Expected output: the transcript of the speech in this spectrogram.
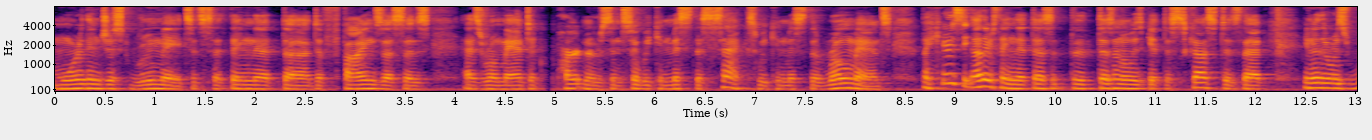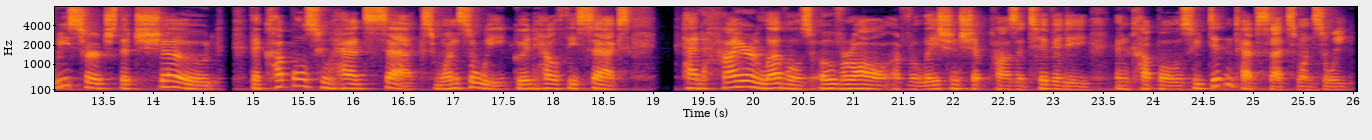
more than just roommates. It's the thing that uh, defines us as as romantic partners, and so we can miss the sex, we can miss the romance. But here's the other thing that doesn't that doesn't always get discussed is that you know there was research that showed that couples who had sex once a week, good healthy sex, had higher levels overall of relationship positivity than couples who didn't have sex once a week.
